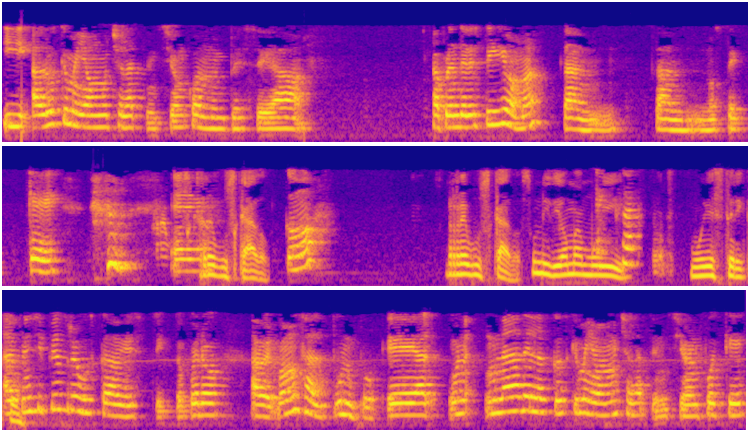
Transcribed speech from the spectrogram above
Y algo que me llamó mucho la atención cuando empecé a aprender este idioma tan tan no sé que... Eh, rebuscado. ¿Cómo? Rebuscado. Es un idioma muy, muy estricto. Al principio es rebuscado y estricto, pero a ver, vamos al punto. Eh, una, una de las cosas que me llamó mucho la atención fue que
